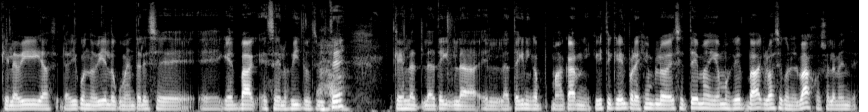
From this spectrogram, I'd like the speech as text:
que la vi la vi cuando vi el documental ese eh, Get Back, ese de los Beatles, ¿viste? Ajá. Que es la, la, la- el- la técnica McCartney. Que viste que él, por ejemplo, ese tema, digamos, Get Back, lo hace con el bajo solamente.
